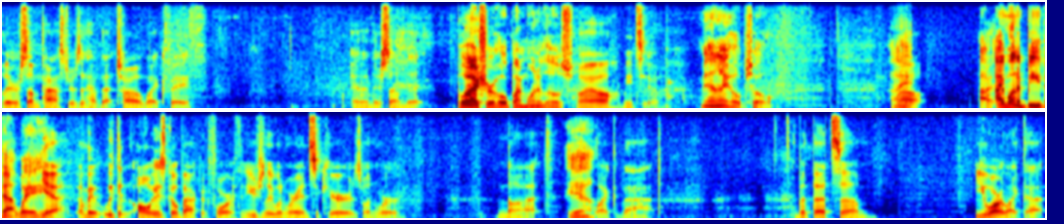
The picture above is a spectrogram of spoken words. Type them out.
there are some pastors that have that childlike faith, and then there's some that, Boy, I sure hope I'm one of those. well, me too. Man, I hope so. Well, I, I want to be that way. yeah. I mean, we can always go back and forth, and usually when we're insecure is when we're not Yeah. like that. But that's um you are like that.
